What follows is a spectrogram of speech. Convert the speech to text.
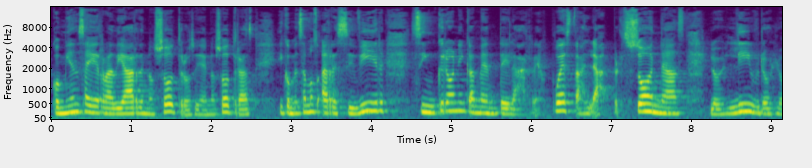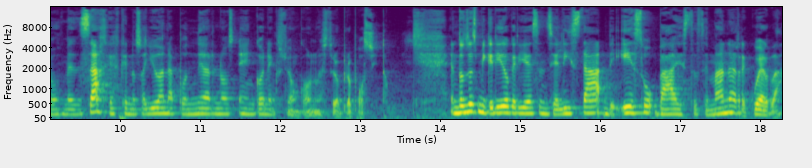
comienza a irradiar de nosotros y de nosotras y comenzamos a recibir sincrónicamente las respuestas, las personas, los libros, los mensajes que nos ayudan a ponernos en conexión con nuestro propósito. Entonces, mi querido, querida esencialista, de eso va esta semana. Recuerda,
